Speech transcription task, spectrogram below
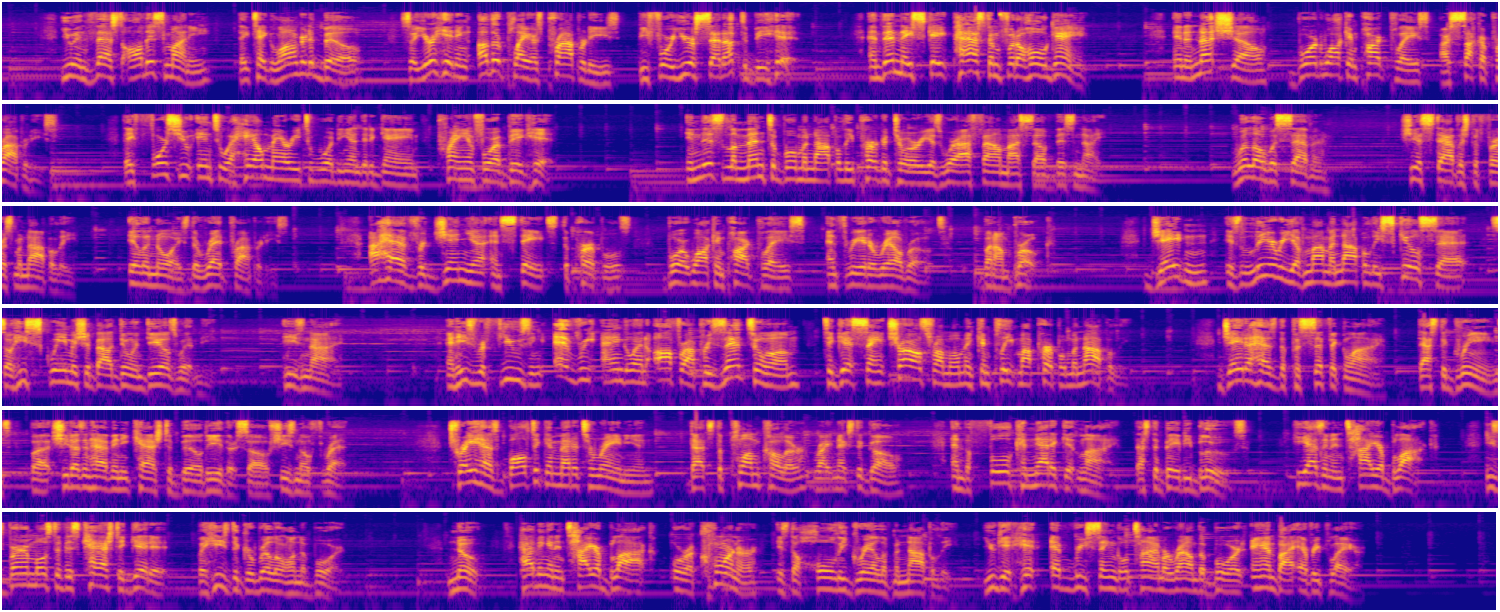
You invest all this money, they take longer to build, so you're hitting other players' properties before you're set up to be hit. And then they skate past them for the whole game. In a nutshell, Boardwalk and Park Place are sucker properties. They force you into a Hail Mary toward the end of the game, praying for a big hit. In this lamentable monopoly purgatory is where I found myself this night. Willow was seven. She established the first monopoly, Illinois, the red properties. I have Virginia and states, the purples, Boardwalk and Park Place, and three of the railroads. But I'm broke. Jaden is leery of my Monopoly skill set, so he's squeamish about doing deals with me. He's nine. And he's refusing every angle and offer I present to him to get St. Charles from him and complete my purple Monopoly. Jada has the Pacific line. That's the greens, but she doesn't have any cash to build either, so she's no threat. Trey has Baltic and Mediterranean, that's the plum color right next to go, and the full Connecticut line, that's the baby blues. He has an entire block. He's burned most of his cash to get it, but he's the gorilla on the board. Note, having an entire block or a corner is the holy grail of Monopoly. You get hit every single time around the board and by every player.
